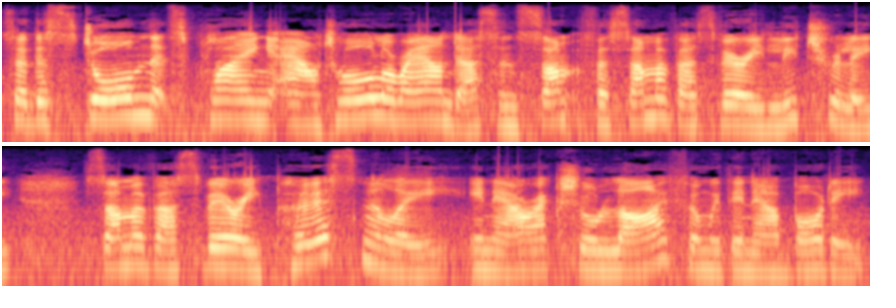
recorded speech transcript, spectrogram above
So the storm that's playing out all around us, and some for some of us very literally, some of us very personally in our actual life and within our body.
